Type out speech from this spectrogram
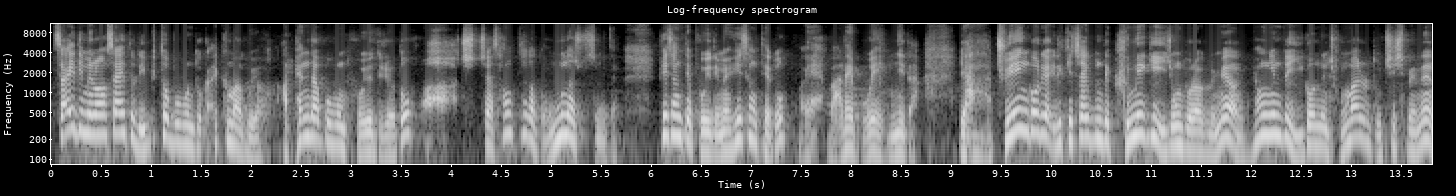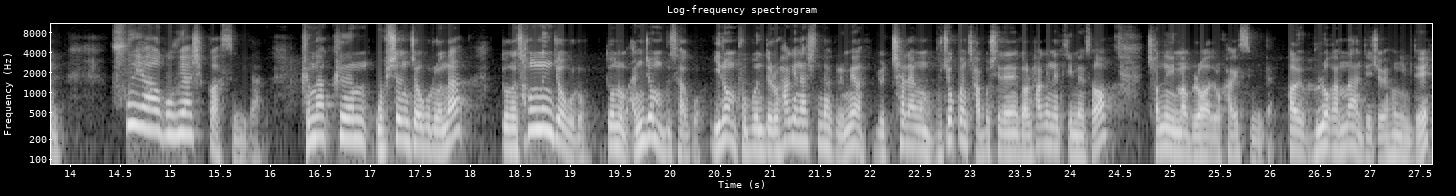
사이드 미러, 사이드 리피터 부분도 깔끔하고요. 앞엔다 부분 보여드려도 와 진짜 상태가 너무나 좋습니다. 휠 상태 보여드리면 휠 상태도 예, 말해 뭐해입니다. 야 주행 거리가 이렇게 짧은데 금액이 이 정도라 그러면 형님도 이거는 정말로 놓치시면은 후회하고 후회하실 것 같습니다. 그만큼 옵션적으로나 또는 성능적으로 또는 완전 무사고 이런 부분들을 확인하신다 그러면 이 차량은 무조건 잡으셔야 되는 걸 확인해 드리면서 저는 이만 물러가도록 하겠습니다. 아유 물러가면 안 되죠 형님들.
